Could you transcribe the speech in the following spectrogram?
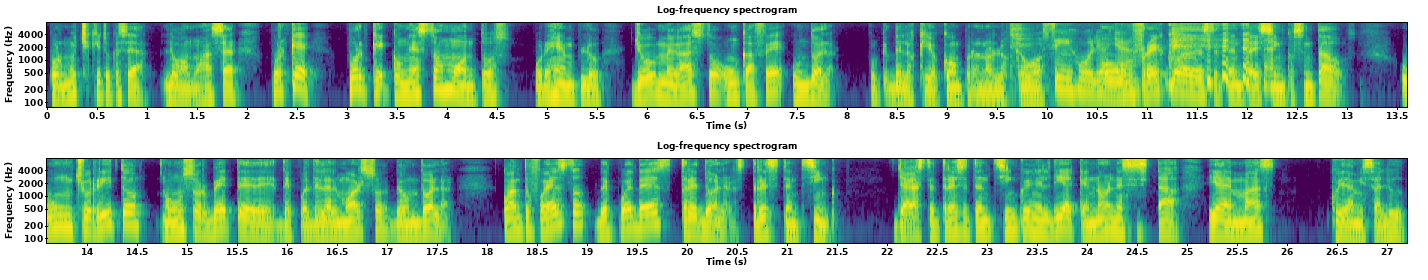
por muy chiquito que sea, lo vamos a hacer. ¿Por qué? Porque con estos montos, por ejemplo, yo me gasto un café un dólar, porque de los que yo compro, no los que vos. Sí, Julio. O un fresco de 75 centavos. Un churrito o un sorbete de, después del almuerzo de un dólar. ¿Cuánto fue esto? Después de eso, 3 dólares, 3.75. Ya gasté 3.75 en el día que no necesitaba. Y además, cuida mi salud.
